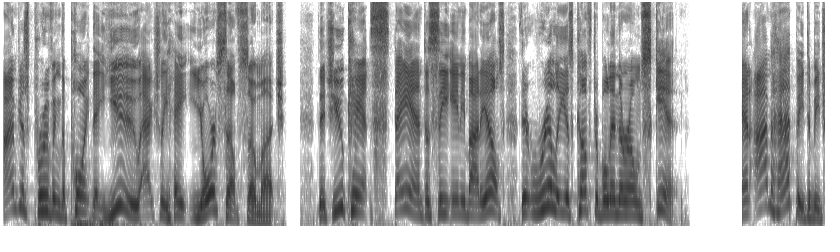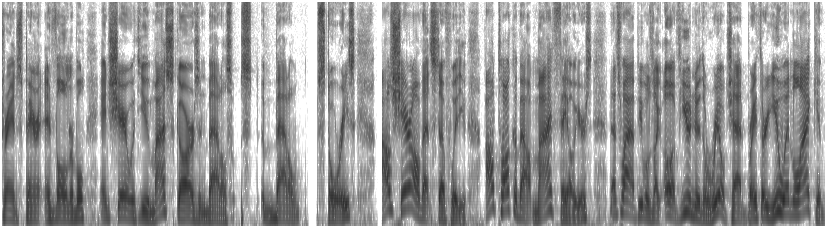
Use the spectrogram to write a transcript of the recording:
I'm just proving the point that you actually hate yourself so much that you can't stand to see anybody else that really is comfortable in their own skin. And I'm happy to be transparent and vulnerable and share with you my scars and battles, battle stories. I'll share all that stuff with you. I'll talk about my failures. That's why people's like, oh, if you knew the real Chad Prather, you wouldn't like him.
